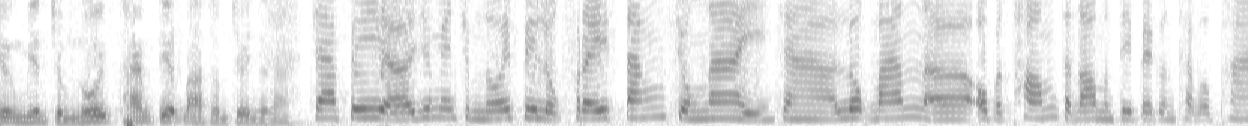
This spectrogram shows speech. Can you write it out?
យើងមានជំនួយថែមទៀតបាទសូមជើញសាលាចាពីយើងមានជំនួយពីលោកហ្វ្រេតាំងចុងណាយចាលោកបានឧបត្ថម្ភទៅដល់មន្ទីរពេទ្យគន្ធបុប្ផា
